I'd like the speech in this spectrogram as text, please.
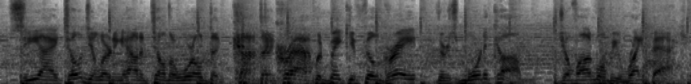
See, I told you learning how to tell the world to cut the crap would make you feel great. There's more to come. Jovan will be right back.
